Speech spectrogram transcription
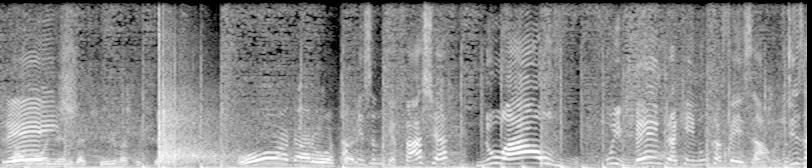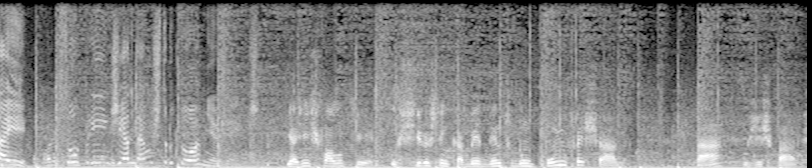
Três. gatilho, vai puxando. Boa, garota. Tá pensando que é fácil? É? No alvo! Fui bem pra quem nunca fez aula. Diz aí, surpreendi até o instrutor, minha gente. E a gente fala o quê? Os tiros têm que caber dentro de um punho fechado, tá? Os disparos.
